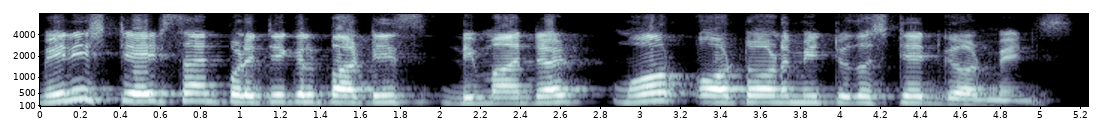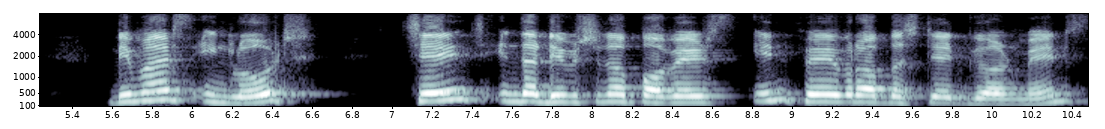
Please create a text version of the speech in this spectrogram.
many states and political parties demanded more autonomy to the state governments demands include change in the division of powers in favour of the state governments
